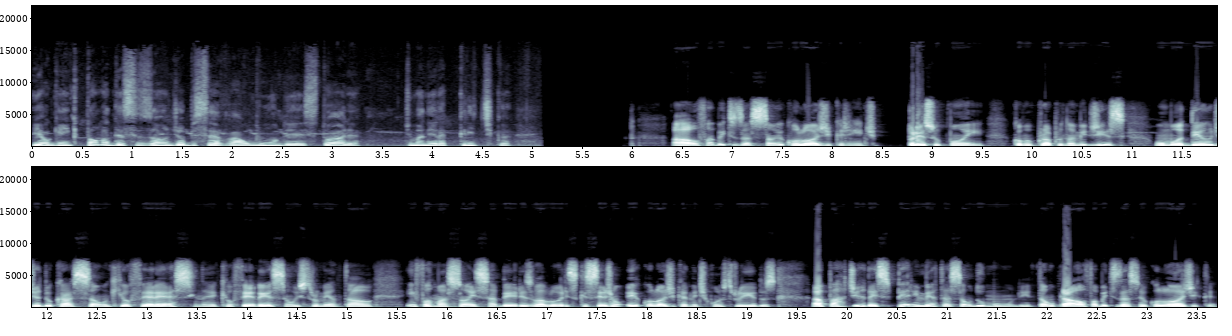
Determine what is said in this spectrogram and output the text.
e alguém que toma a decisão de observar o mundo e a história de maneira crítica. A alfabetização ecológica, gente, pressupõe, como o próprio nome diz, um modelo de educação que oferece, né, que ofereça um instrumental, informações, saberes, valores que sejam ecologicamente construídos a partir da experimentação do mundo. Então, para a alfabetização ecológica,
